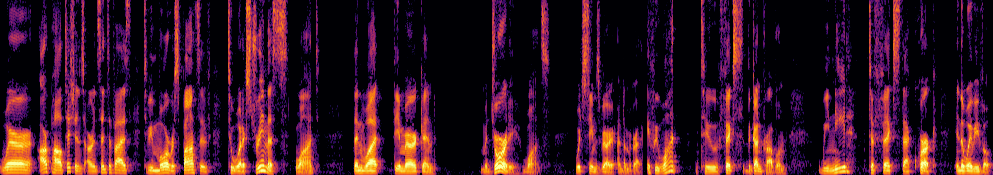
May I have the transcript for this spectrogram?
where our politicians are incentivized to be more responsive to what extremists want than what the American majority wants, which seems very undemocratic. If we want to fix the gun problem, we need to fix that quirk in the way we vote.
